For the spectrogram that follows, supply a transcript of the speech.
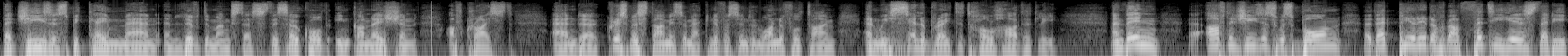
that Jesus became man and lived amongst us, the so called incarnation of Christ. And uh, Christmas time is a magnificent and wonderful time, and we celebrate it wholeheartedly. And then after Jesus was born, uh, that period of about 30 years that he,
